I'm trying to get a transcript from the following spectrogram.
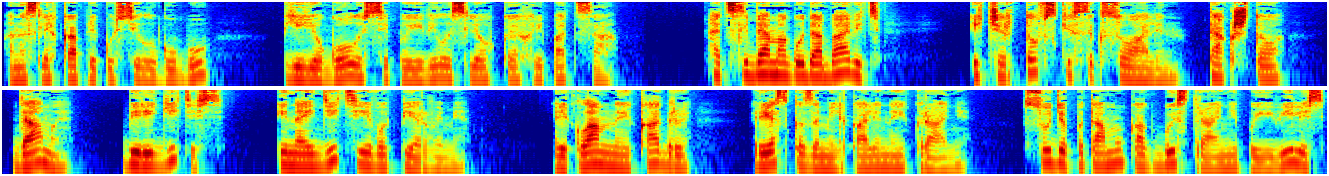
Она слегка прикусила губу, в ее голосе появилась легкая хрипотца. От себя могу добавить и чертовски сексуален. Так что, дамы, берегитесь и найдите его первыми. Рекламные кадры резко замелькали на экране. Судя по тому, как быстро они появились,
